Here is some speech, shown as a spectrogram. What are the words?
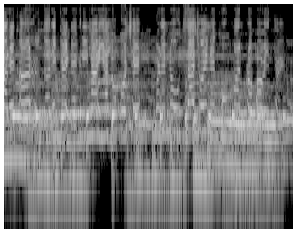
ખરેખર દરેક કેટેગરીના અહીંયા લોકો છે, પણ એમનો ઉત્સાહ જોઈને ખૂબ મન પ્રભાવિત થઈ ગયું.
